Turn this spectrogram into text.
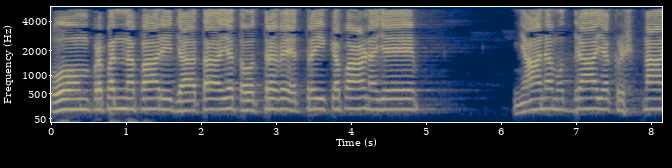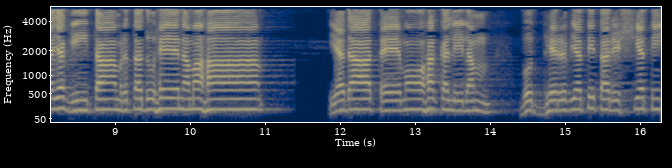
ॐ प्रपन्नपारिजाताय तोत्रवेत्रैकपाणये ज्ञानमुद्राय कृष्णाय गीतामृतदुहे नमः यदा ते मोहकलिलम् बुद्धिर्व्यतितरिष्यति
